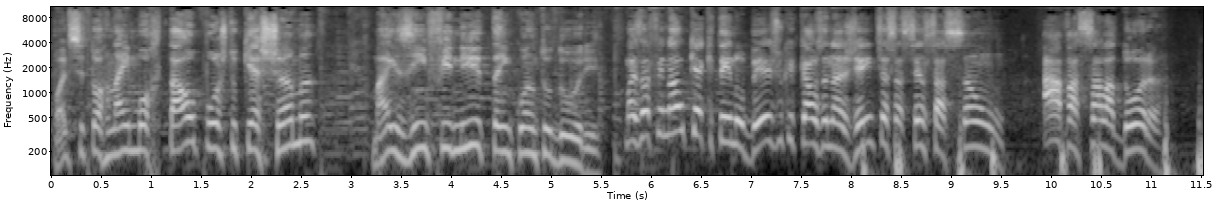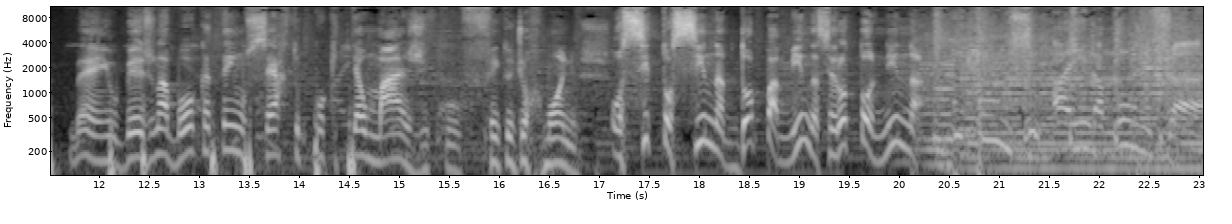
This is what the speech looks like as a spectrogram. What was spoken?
pode se tornar imortal, posto que é chama, mas infinita enquanto dure. Mas afinal, o que é que tem no beijo que causa na gente essa sensação avassaladora. Bem, o beijo na boca tem um certo coquetel mágico feito de hormônios. Ocitocina, dopamina, serotonina. O pulso ainda pulsa.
